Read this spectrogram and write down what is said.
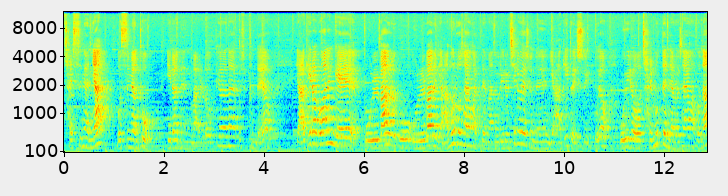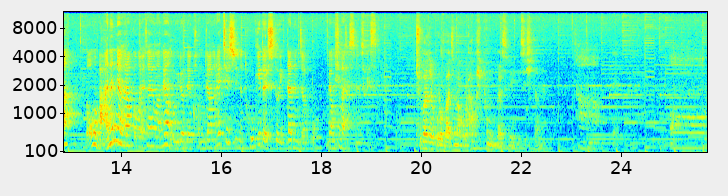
잘 쓰면 약, 못 쓰면 독이라는 말로 표현하고 싶은데요. 약이라고 하는 게 올바르고 올바른 양으로 사용할 때만 우리를 치료해주는 약이 될 수 있고요. 오히려 잘못된 약을 사용하거나 너무 많은 약을 한꺼번에 사용하면 오히려 내 건강을 해칠 수 있는 독이 될 수도 있다는 점 꼭 명심하셨으면 좋겠습니다. 추가적으로 마지막으로 하고 싶은 말씀이 있으시다면 아, 네. 어,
